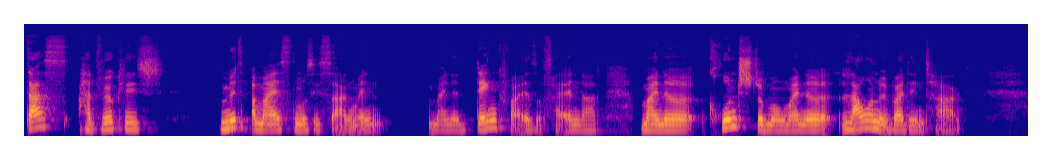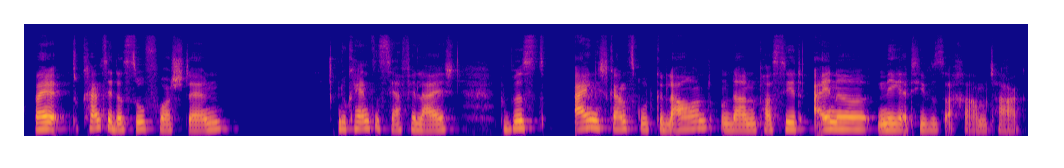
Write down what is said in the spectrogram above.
das hat wirklich mit am meisten, muss ich sagen, mein, meine Denkweise verändert, meine Grundstimmung, meine Laune über den Tag. Weil du kannst dir das so vorstellen, du kennst es ja vielleicht, du bist eigentlich ganz gut gelaunt und dann passiert eine negative Sache am Tag.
